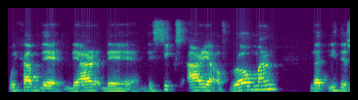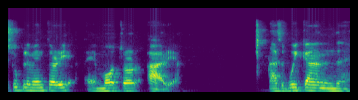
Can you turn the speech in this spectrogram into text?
we have the, the, the, the sixth area of Brodmann, that is the supplementary uh, motor area. As we can,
